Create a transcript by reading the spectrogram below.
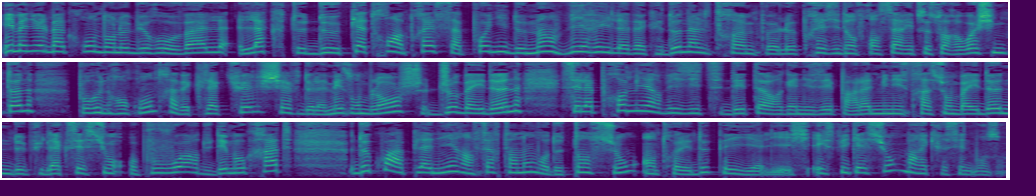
Emmanuel Macron dans le bureau ovale, l'acte 2, quatre ans après sa poignée de main virile avec Donald Trump. Le président français arrive ce soir à Washington pour une rencontre avec l'actuel chef de la Maison Blanche, Joe Biden. C'est la première visite d'État organisée par l'administration Biden depuis l'accession au pouvoir du démocrate. De quoi aplanir un certain nombre de tensions entre les deux pays alliés. Explication Marie-Christine Bonzon.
